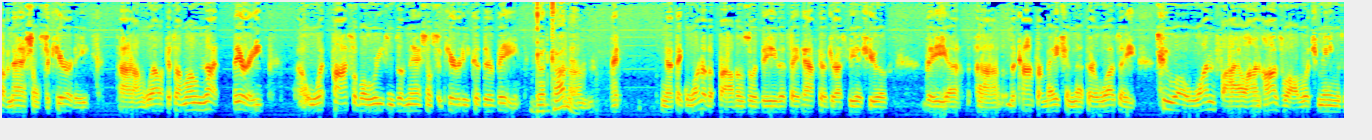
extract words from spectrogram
of national security. Um, well, if it's a lone nut theory, uh, what possible reasons of national security could there be? Good comment. Um, I, you know, I think one of the problems would be that they'd have to address the issue of the uh, uh, the confirmation that there was a 201 file on Oswald, which means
